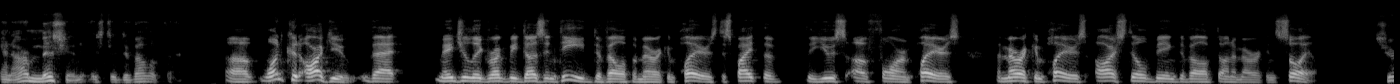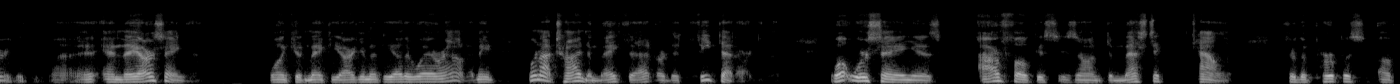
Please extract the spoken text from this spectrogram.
And our mission is to develop that. Uh, one could argue that Major League Rugby does indeed develop American players, despite the, the use of foreign players. American players are still being developed on American soil. Sure, uh, and they are saying that one could make the argument the other way around. I mean, we're not trying to make that or defeat that argument. What we're saying is our focus is on domestic talent for the purpose of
